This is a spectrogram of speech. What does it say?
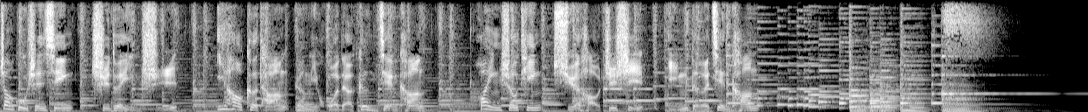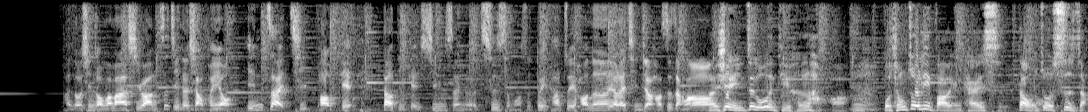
照顾身心，吃对饮食。一号课堂让你活得更健康。欢迎收听，学好知识，赢得健康。很多新手妈妈希望自己的小朋友赢在起跑点，到底给新生儿吃什么是对他最好呢？要来请教郝市长喽。啊，谢谢你这个问题很好啊。嗯，我从做立法委员开始，到我做市长，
